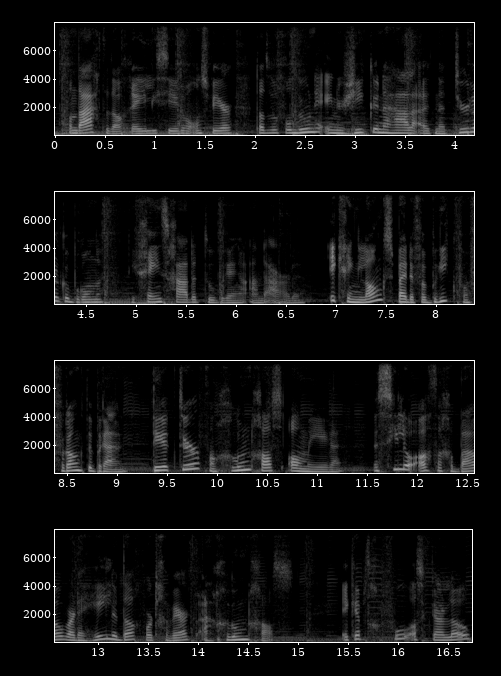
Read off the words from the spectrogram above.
Vandaag de dag realiseren we ons weer dat we voldoende energie kunnen halen uit natuurlijke bronnen die geen schade toebrengen aan de aarde. Ik ging langs bij de fabriek van Frank de Bruin, directeur van Groen Gas Almere. Een silo-achtig gebouw waar de hele dag wordt gewerkt aan groen gas. Ik heb het gevoel als ik daar loop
